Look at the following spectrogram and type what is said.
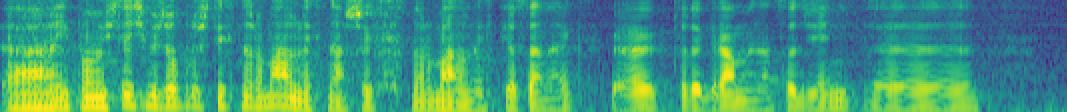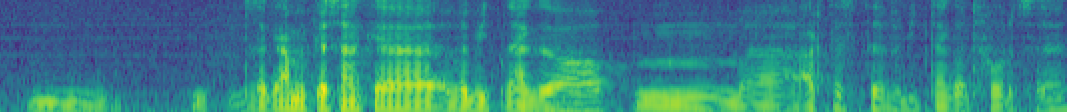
E, I pomyśleliśmy, że oprócz tych normalnych naszych, normalnych piosenek, e, które gramy na co dzień, e, zagramy piosenkę wybitnego mm, e, artysty, wybitnego twórcy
